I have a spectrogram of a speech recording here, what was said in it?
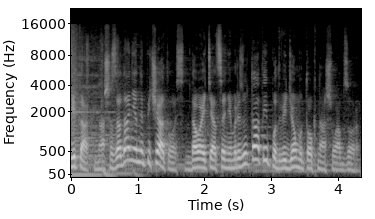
Итак, наше задание напечаталось. Давайте оценим результаты и подведем итог нашего обзора.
